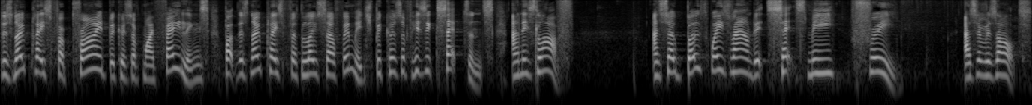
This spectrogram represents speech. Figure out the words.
There's no place for pride because of my failings, but there's no place for low self image because of his acceptance and his love. And so, both ways round, it sets me free as a result.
